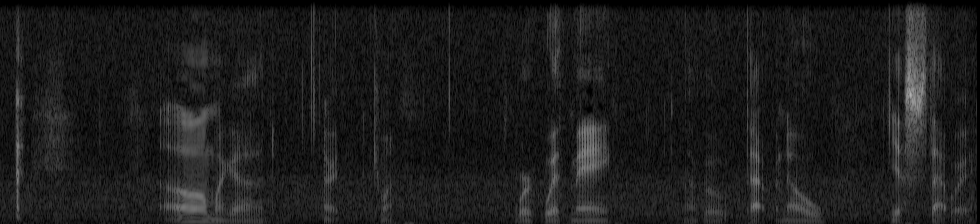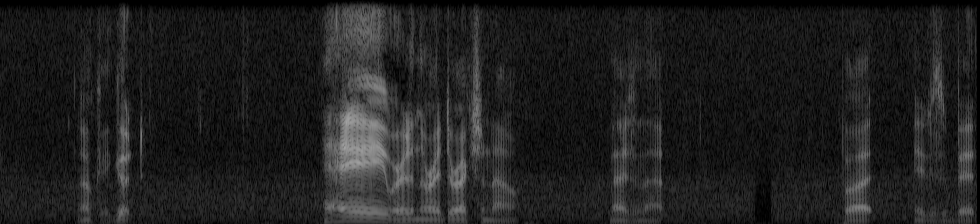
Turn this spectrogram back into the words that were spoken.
oh my god. Alright, come on. Work with me. I'll go that way. No. Yes, that way. Okay, good. Hey, we're in the right direction now. Imagine that. But it is a bit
